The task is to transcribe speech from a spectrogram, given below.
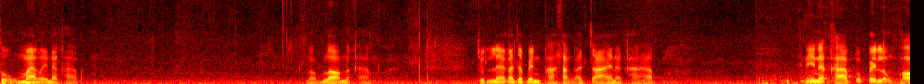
สูงมากเลยนะครับ รอบๆนะครับ จุดแรกก็จะเป็นพระสังกัจจายนะครับนี่นะครับก็เป็นหลวงพ่อ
